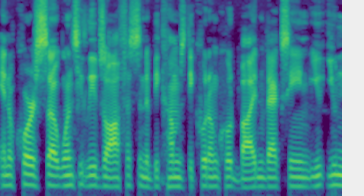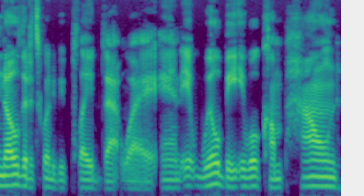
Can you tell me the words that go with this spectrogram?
And of course, uh, once he leaves office and it becomes the quote unquote Biden vaccine, you you know that it's going to be played that way, and it will be. It will compound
